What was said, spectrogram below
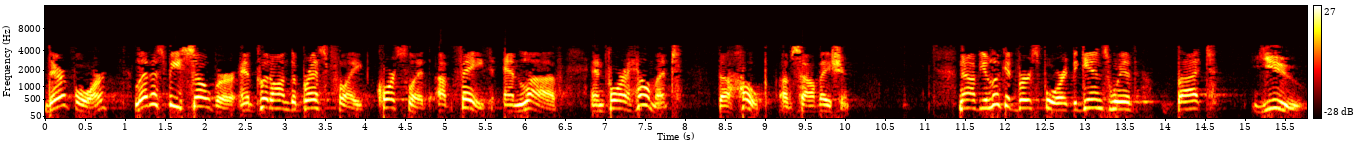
Therefore, let us be sober and put on the breastplate, corselet of faith and love, and for a helmet, the hope of salvation. Now, if you look at verse 4, it begins with, but you.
